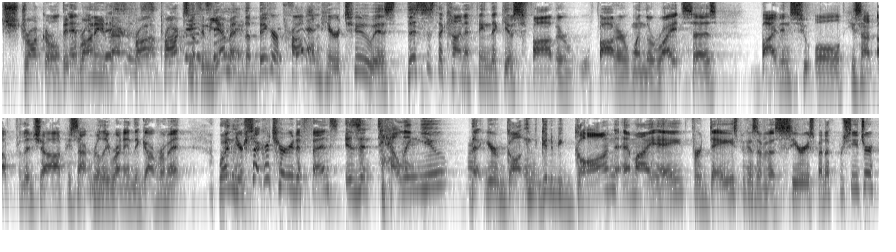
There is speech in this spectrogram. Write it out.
struck Well, the and- Iranian and backed this pro- proxies in it. Yemen. The bigger problem here too is this is the kind of thing that gives father fodder when the right says Biden's too old, he's not up for the job, he's not really running the government. When your Secretary of Defense isn't telling you that you're going to be gone MIA for days because of a serious medical procedure,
